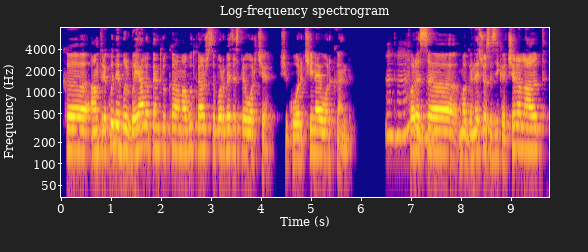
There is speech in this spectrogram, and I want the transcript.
că am trecut de bâlbăială pentru că am avut curajul să vorbesc despre orice și cu oricine, oricând. Uh-huh, fără uh-huh. să mă gândesc și o să zică celălalt,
